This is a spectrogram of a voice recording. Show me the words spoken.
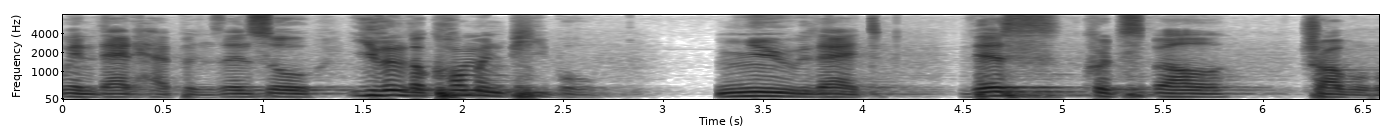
when that happens. And so even the common people knew that this could spell trouble.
